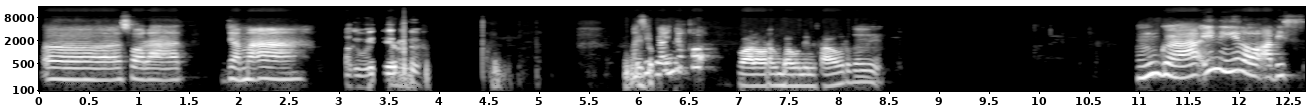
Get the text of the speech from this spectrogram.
eh sholat jamaah. lagi witir. Masih Itu kan banyak kok. Suara orang bangunin sahur kali. Enggak, ini loh abis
